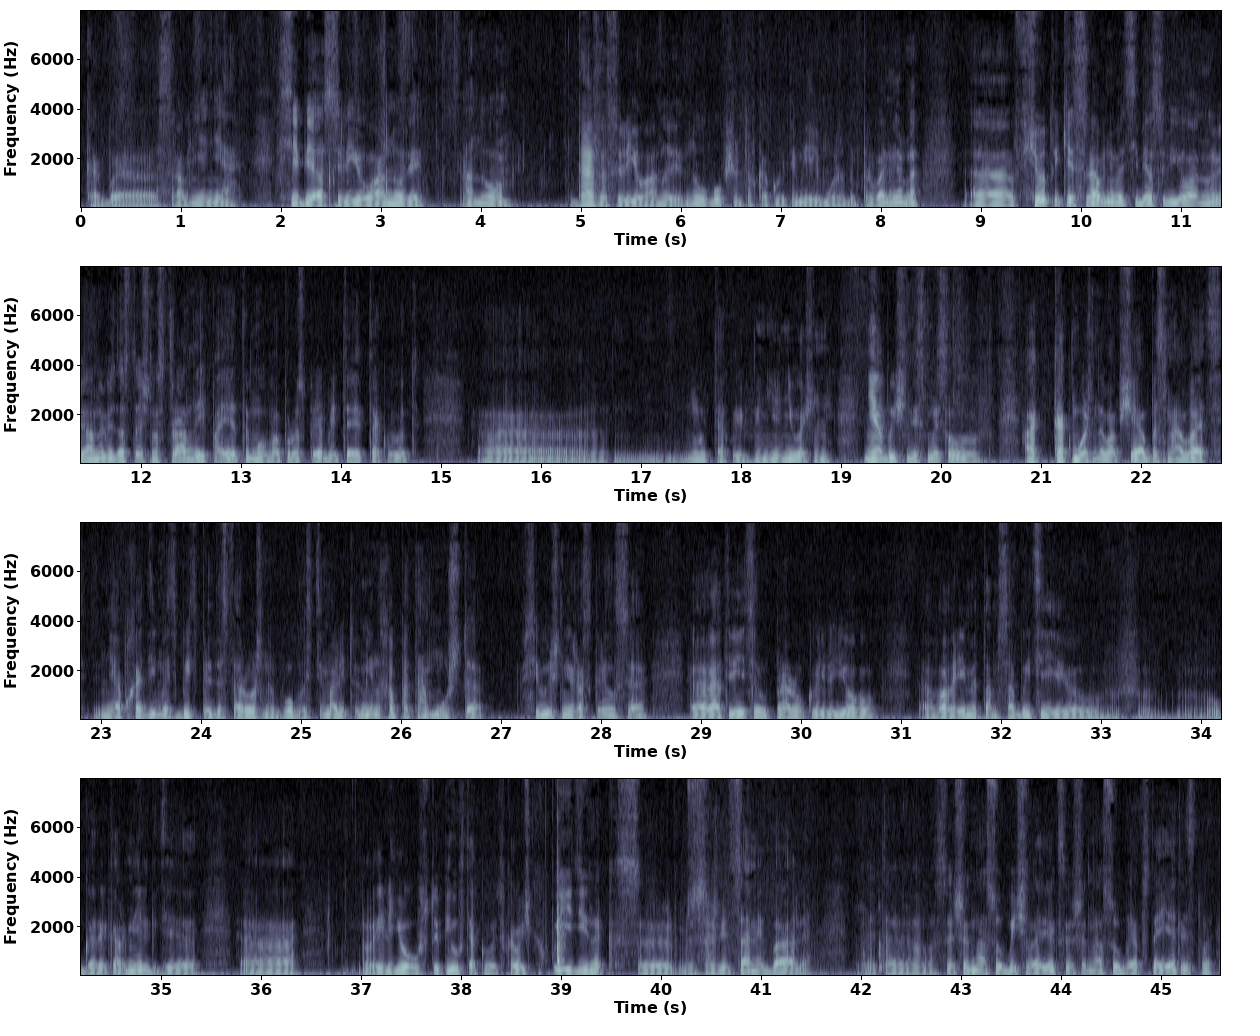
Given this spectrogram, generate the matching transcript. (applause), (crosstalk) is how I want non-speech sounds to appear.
как бы сравнение себя с Илью Анови, оно даже с Илью Анови, ну, в общем-то, в какой-то мере может быть правомерно, э, все-таки сравнивать себя с Илью Анови, Анови достаточно странно, и поэтому вопрос приобретает такой вот Э, ну, такой не, не очень необычный смысл, а как можно вообще обосновать необходимость быть предосторожным в области молитвы Минха, потому что Всевышний раскрылся, э, ответил пророку Ильеву во время там событий у, горы Кармель, где э, Ильеву вступил в такой вот, в кавычках, поединок с, с жрецами Бааля. Это совершенно особый человек, совершенно особые обстоятельства.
